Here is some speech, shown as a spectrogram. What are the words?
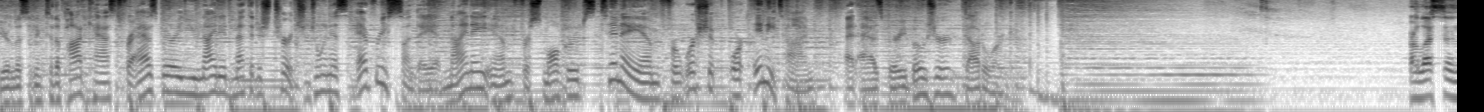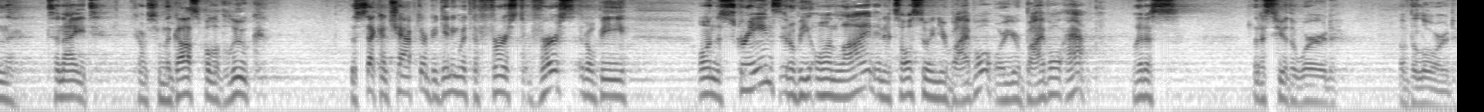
You're listening to the podcast for Asbury United Methodist Church. Join us every Sunday at 9 a.m. for small groups, 10 a.m. for worship, or anytime at asburybosier.org. Our lesson tonight comes from the Gospel of Luke, the second chapter, beginning with the first verse. It'll be on the screens, it'll be online, and it's also in your Bible or your Bible app. Let us let us hear the word of the Lord.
